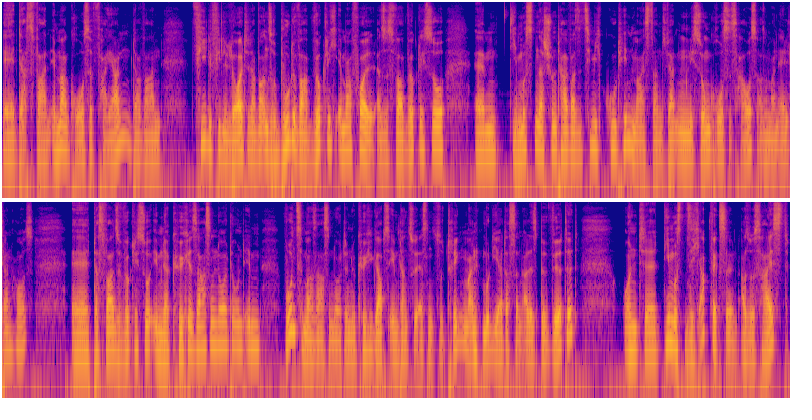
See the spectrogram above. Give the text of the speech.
Äh, das waren immer große Feiern. Da waren viele, viele Leute. Da war unsere Bude war wirklich immer voll. Also es war wirklich so, ähm, die mussten das schon teilweise ziemlich gut hinmeistern. Wir hatten nun nicht so ein großes Haus, also mein Elternhaus. Äh, das war also wirklich so, in der Küche saßen Leute und im Wohnzimmer saßen Leute. In der Küche gab es eben dann zu essen und zu trinken. Meine Mutti hat das dann alles bewirtet und äh, die mussten sich abwechseln. Also das heißt,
